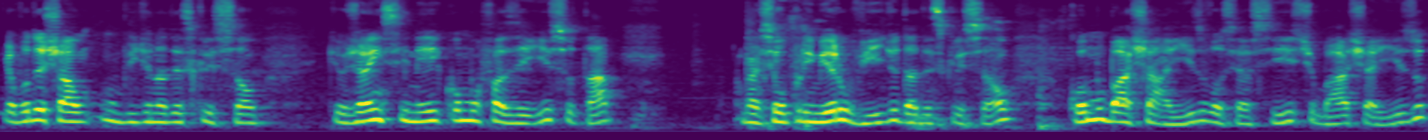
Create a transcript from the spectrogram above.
Eu vou deixar um, um vídeo na descrição que eu já ensinei como fazer isso, tá? Vai ser o primeiro vídeo da descrição, como baixar a ISO, você assiste, baixa a ISO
